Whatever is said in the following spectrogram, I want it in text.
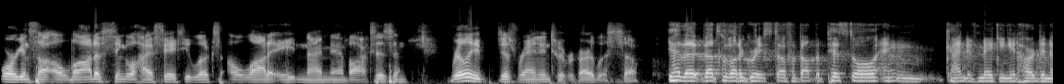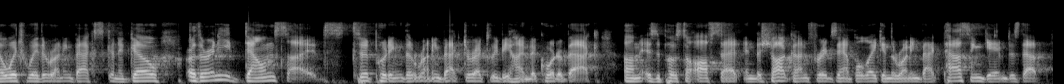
Oregon saw a lot of single high safety looks, a lot of eight and nine man boxes, and really just ran into it regardless. So yeah, that, that's a lot of great stuff about the pistol and kind of making it hard to know which way the running back's going to go. Are there any downsides to putting the running back directly behind the quarterback um, as opposed to offset in the shotgun, for example, like in the running back passing game? Does that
